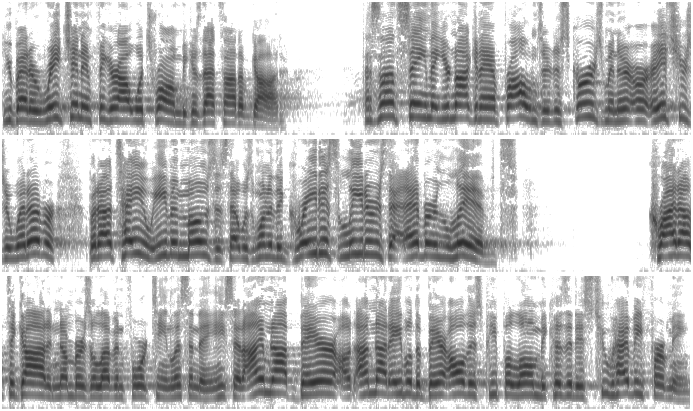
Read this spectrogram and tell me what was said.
you better reach in and figure out what's wrong because that's not of God. That's not saying that you're not going to have problems or discouragement or, or, issues or whatever. But I'll tell you, even Moses, that was one of the greatest leaders that ever lived, cried out to God in Numbers 11, 14. Listen to him. He said, I'm not bear, I'm not able to bear all this people alone because it is too heavy for me.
